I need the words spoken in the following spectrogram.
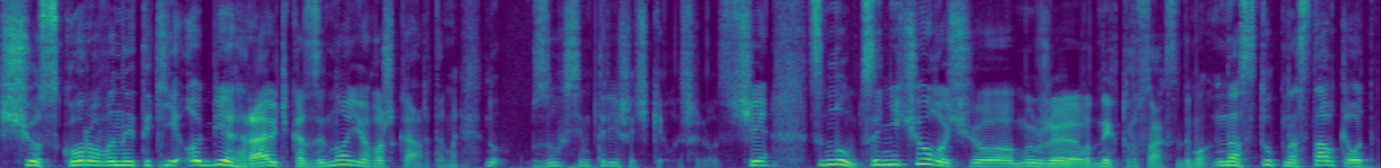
що скоро вони таки обіграють казино його ж картами. Ну, зовсім трішечки лишилось. Ще це, ну, це нічого, що ми вже в одних трусах сидимо. Наступна ставка, от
